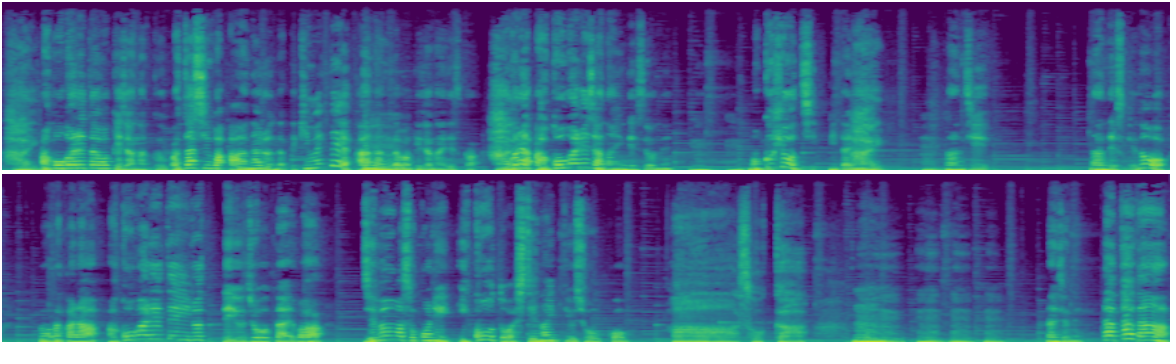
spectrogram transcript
はい。憧れたわけじゃなく、私はああなるんだって決めて、ああなったわけじゃないですか。はい。これは憧れじゃないんですよね。うん。うん。目標値みたいなはい。うん。感じなんですけど、そうだから、憧れているっていう状態は、自分はそこに行こうとはしてないっていう証拠、ああ、そうか。ううん。うん。うん。うん。なんですよね。た、ただ、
